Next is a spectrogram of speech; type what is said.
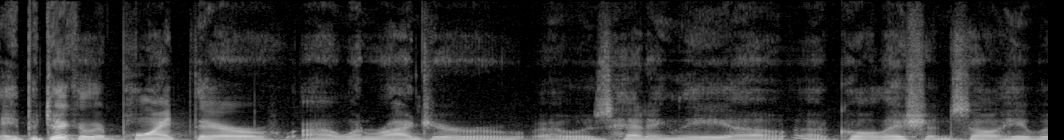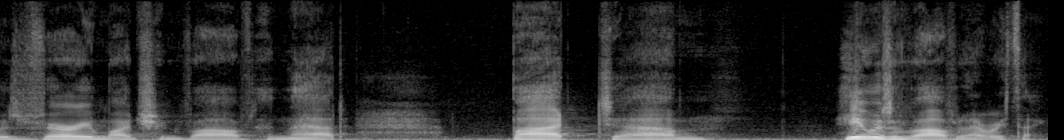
a particular point there uh, when Roger uh, was heading the uh, uh, coalition, so he was very much involved in that. But um, he was involved in everything.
